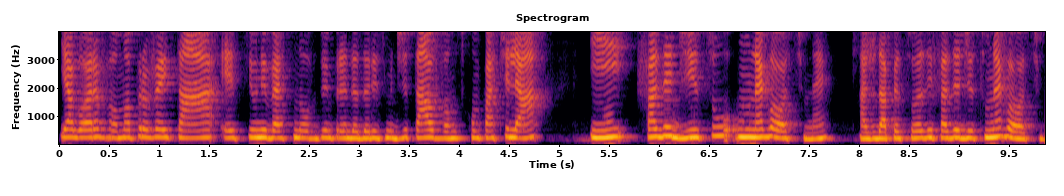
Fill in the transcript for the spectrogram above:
E agora vamos aproveitar esse universo novo do empreendedorismo digital, vamos compartilhar e fazer disso um negócio, né? Ajudar pessoas e fazer disso um negócio.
